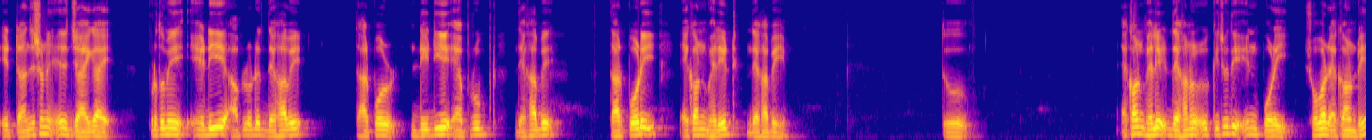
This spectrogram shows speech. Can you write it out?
এর ট্রানজ্যাকশন এর জায়গায় প্রথমে এডিএ আপলোডেড দেখাবে, তারপর ডিডিএ অ্যাপ্রুভড দেখাবে, তারপরেই অ্যাকাউন্ট ভ্যালিড দেখাবে। তো অ্যাকাউন্ট ভ্যালিড দেখানোর কিছুদিন পরেই সবার অ্যাকাউন্টে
